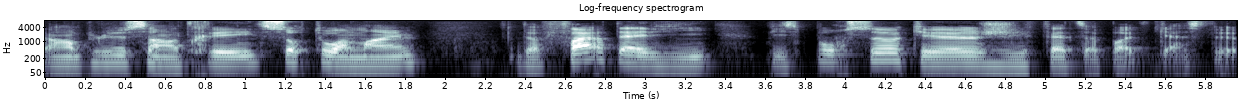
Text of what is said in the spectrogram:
en plus centré sur toi-même, de faire ta vie. Puis c'est pour ça que j'ai fait ce podcast-là.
